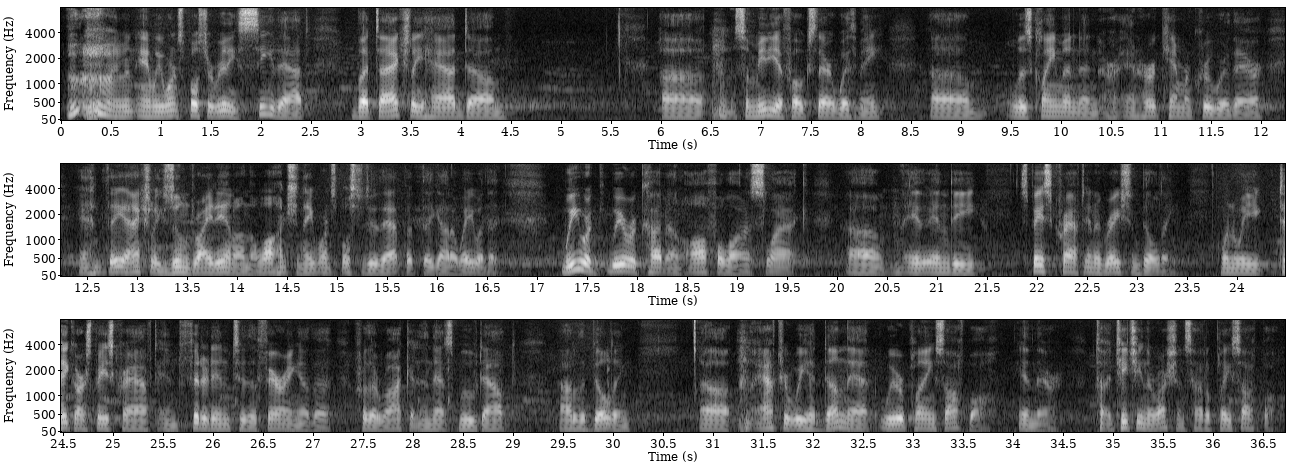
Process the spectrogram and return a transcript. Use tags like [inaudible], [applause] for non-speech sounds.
[clears throat] and we weren't supposed to really see that, but I actually had um, uh, [clears throat] some media folks there with me. Um, Liz Claman and her, and her camera crew were there, and they actually zoomed right in on the launch, and they weren't supposed to do that, but they got away with it. We were, we were cut an awful lot of slack um, in, in the spacecraft integration building when we take our spacecraft and fit it into the fairing of the for the rocket, and then that's moved out out of the building. Uh, [clears throat] after we had done that, we were playing softball in there, teaching the Russians how to play softball.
